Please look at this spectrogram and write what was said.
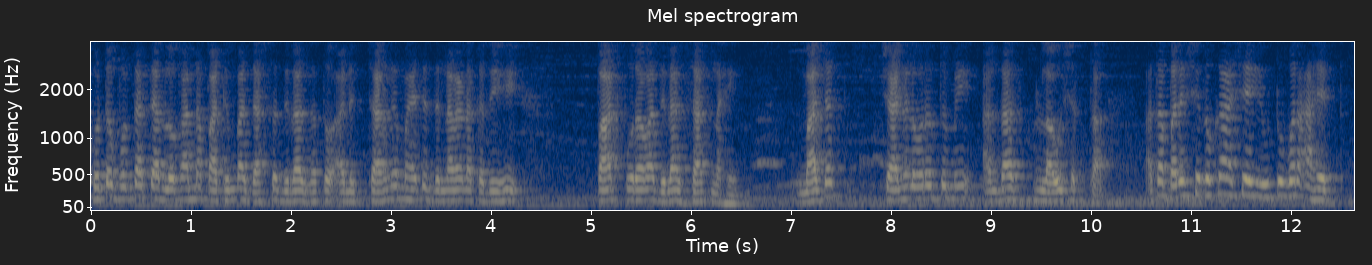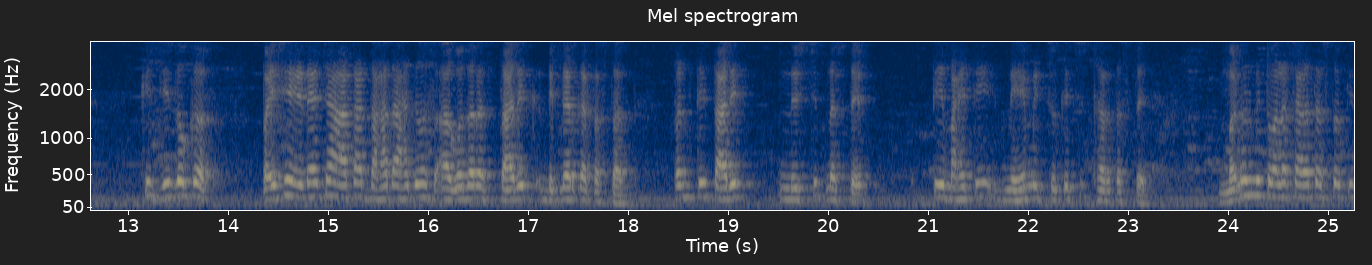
खोटं बोलतात त्या लोकांना पाठिंबा जास्त दिला जातो आणि चांगली माहिती देणाऱ्याला कधीही पाठपुरावा दिला जात नाही. माझ्या चॅनलवरून तुम्ही अंदाज लावू शकता. आता बरेचसे लोक असे यूट्यूबर आहेत की जी लोक पैसे येण्याच्या आठ आठ दहा दहा दिवस अगोदरच तारीख डिक्लेअर करत असतात. पण ती तारीख निश्चित नसते. ती माहिती नेहमी चुकीचीच ठरत असते. म्हणून मी तुम्हाला सांगत असतो की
